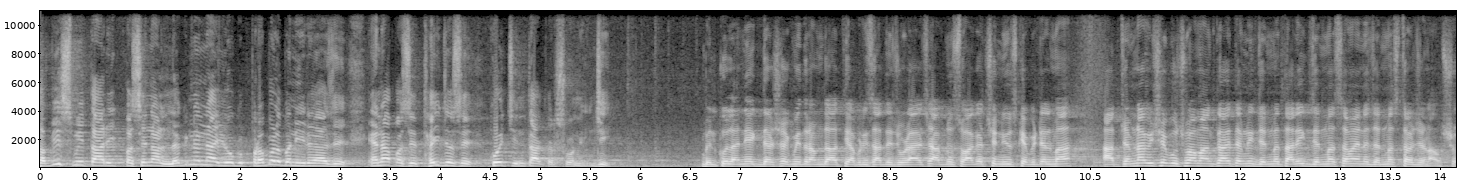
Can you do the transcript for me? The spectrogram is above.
છવ્વીસમી તારીખ પછીના લગ્નના યોગ પ્રબળ બની રહ્યા છે. એના પછી થઈ જશે. કોઈ ચિંતા કરશો નહીં. જી. બિલકુલ અને એક દર્શક મિત્ર અમદાવાદથી આપણી સાથે જોડાયા છે. આપનું સ્વાગત છે ન્યૂઝ કેપિટલમાં. આપ જેમના વિશે પૂછવા માંગતા હોય તેમની જન્મ તારીખ જન્મ સમય અને જન્મ સ્થળ જણાવશો.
